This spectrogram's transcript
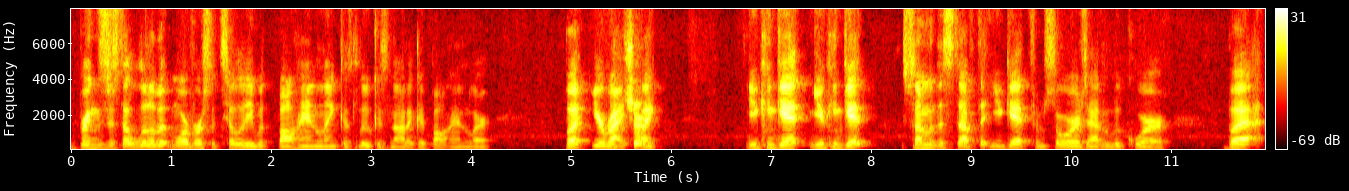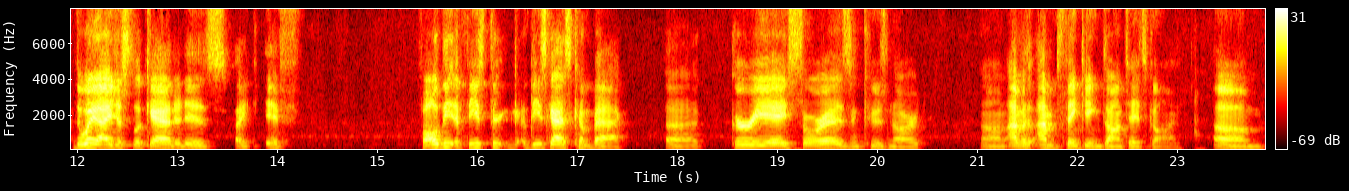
brings just a little bit more versatility with ball handling because Luke is not a good ball handler. But you're right. Sure. Like you can get you can get some of the stuff that you get from Soares out of Lok Wur. But the way I just look at it is like if if all the if these three these guys come back, uh Guerrier, Soares, and Couisnard, um, I'm I'm thinking Dante's gone. Um,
